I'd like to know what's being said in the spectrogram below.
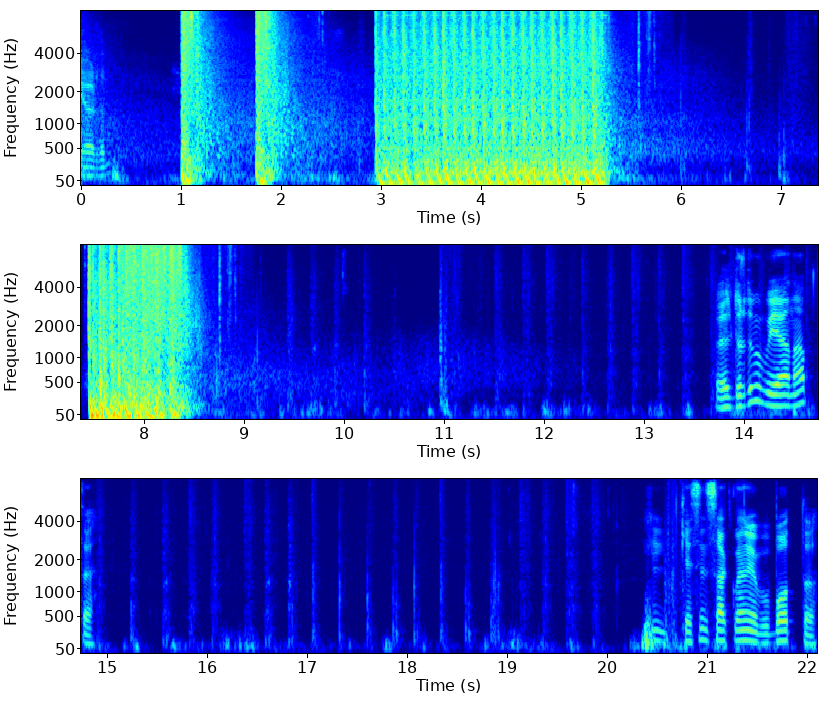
Gördüm. Öldürdü mü bu ya? Ne yaptı? Kesin saklanıyor bu bottu.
